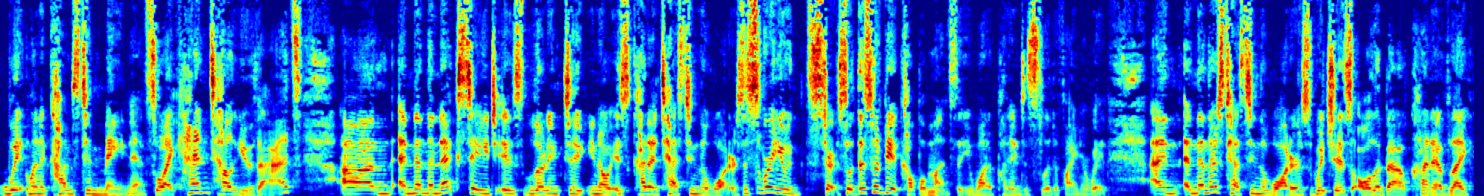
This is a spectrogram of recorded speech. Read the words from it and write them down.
when it comes to maintenance. So I can tell you that. Um, and then the next stage is learning to, you know, is kind of testing the waters. This is where you would start. So this would be a couple months that you want to put into solidifying your weight. And, and then there's testing the waters, which is all about kind of like,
